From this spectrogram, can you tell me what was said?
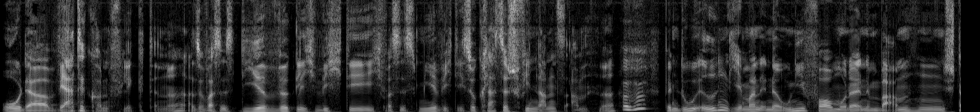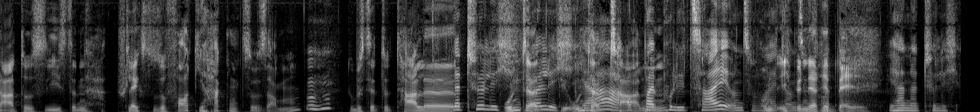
Oder Wertekonflikte, ne? Also was ist dir wirklich wichtig, was ist mir wichtig? So klassisch Finanzamt, ne? Mhm. Wenn du irgendjemanden in der Uniform oder in einem Beamtenstatus siehst, dann schlägst du sofort die Hacken zusammen. Mhm. Du bist der totale natürlich, unter, völlig, die Untertanen. Ja, auch bei Polizei und so weiter. Und ich bin und so der fort. Rebell. Ja, natürlich.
